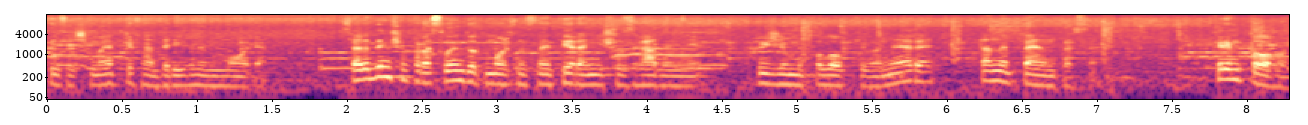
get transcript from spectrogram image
2000 метрів над рівнем моря. Серед інших рослин тут можна знайти раніше згадані хижі мухоловки Венери та непентаси. Крім того,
